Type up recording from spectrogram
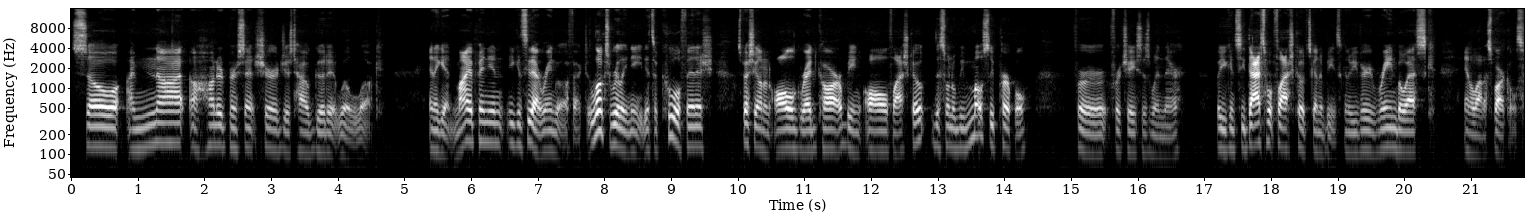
So I'm not 100% sure just how good it will look. And again, my opinion, you can see that rainbow effect. It looks really neat. It's a cool finish especially on an all red car being all flash coat. This one will be mostly purple for for Chase's win there. But you can see that's what flash coat's going to be. It's going to be very rainbow-esque and a lot of sparkles.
